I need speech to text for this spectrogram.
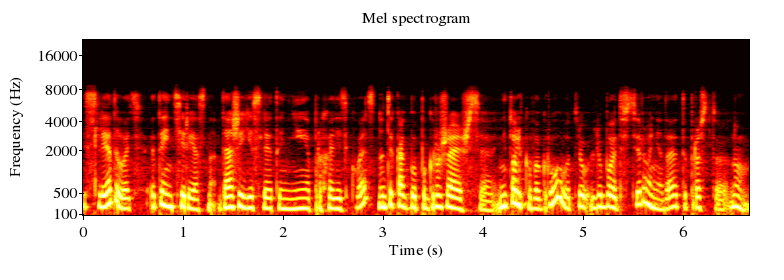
исследовать, это интересно. Даже если это не проходить квест, но ты как бы погружаешься не только в игру, вот любое тестирование, да, ты просто, ну,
